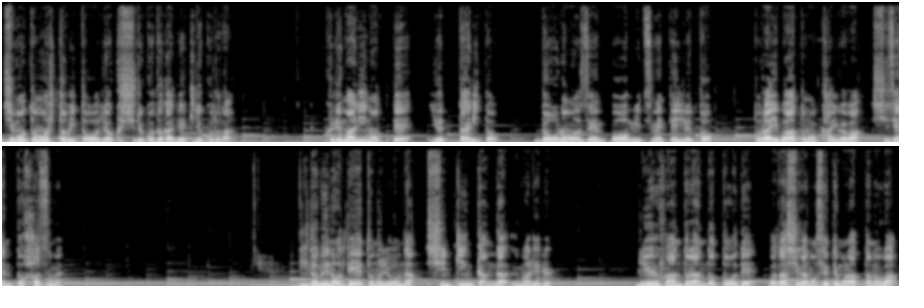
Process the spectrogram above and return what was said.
地元の人々をよく知ることができることだ。車に乗ってゆったりと道路の前方を見つめていると、ドライバーとの会話は自然と弾む。2度目のデートのような親近感が生まれる。ニューファンドランド島で私が乗せてもらったのは、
